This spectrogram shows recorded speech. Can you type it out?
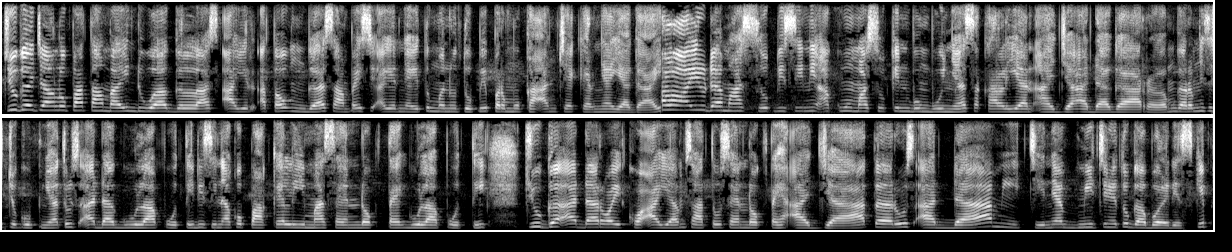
Juga jangan lupa tambahin 2 gelas air atau enggak sampai si airnya itu menutupi permukaan cekernya ya guys. Kalau air udah masuk di sini aku mau masukin bumbunya sekalian aja ada garam, garamnya secukupnya, terus ada gula putih. Di sini aku pakai 5 sendok teh gula putih. Juga ada royco ayam 1 sendok teh aja. Terus ada micin ya, micin itu gak boleh di skip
